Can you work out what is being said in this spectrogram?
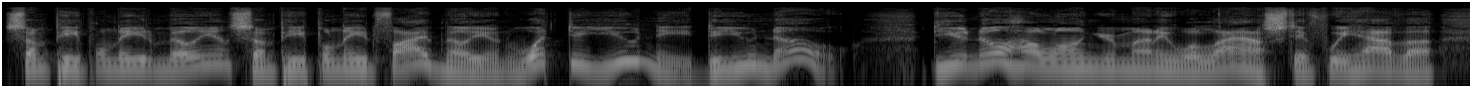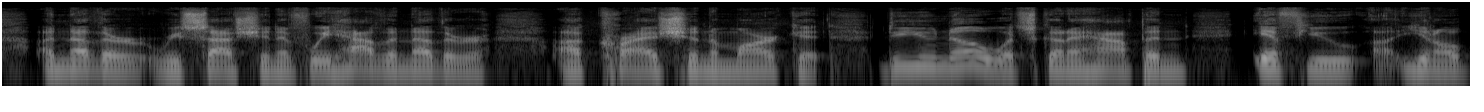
Some people need a million, some people need five million. What do you need? Do you know? Do you know how long your money will last if we have a another recession, if we have another uh, crash in the market? Do you know what's going to happen if you uh, you know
